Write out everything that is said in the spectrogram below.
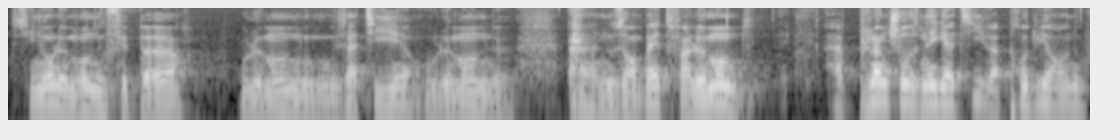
Sinon, le monde nous fait peur, ou le monde nous attire, ou le monde nous embête. Enfin, le monde a plein de choses négatives à produire en nous.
